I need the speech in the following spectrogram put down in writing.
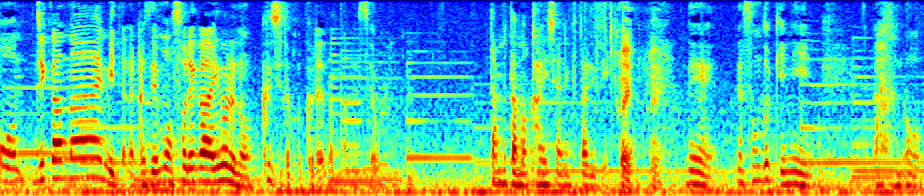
もう時間ないみたいな感じでもうそれが夜の9時とかくらいだったんですよ。たまたま会社に2人でいて、はいはい。ででその時にあの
